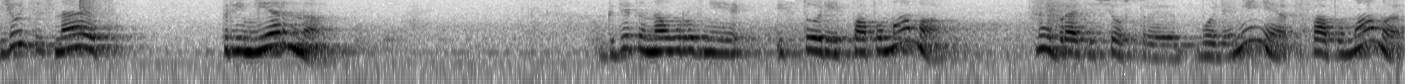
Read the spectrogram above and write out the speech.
люди знают примерно где-то на уровне истории папа-мама, ну, братья и сестры более-менее, папа-мама,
